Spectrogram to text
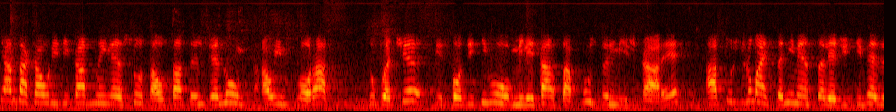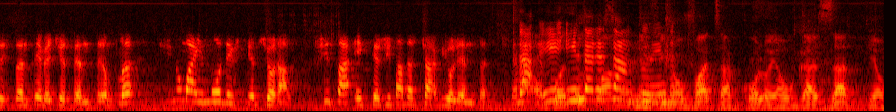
chiar dacă au ridicat mâinile sus, au stat în genunchi, au implorat, după ce dispozitivul militar s-a pus în mișcare, atunci nu mai stă nimeni să legitimeze și să întrebe ce se întâmplă și numai în mod excepțional. Și s-a exercitat acea violență. Da, Au e bătut interesant. oamenii vinovați acolo, i-au gazat, i-au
